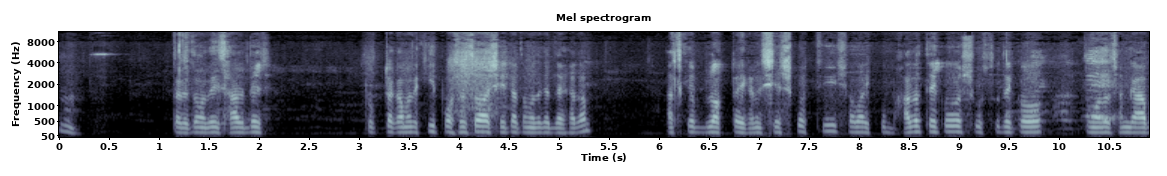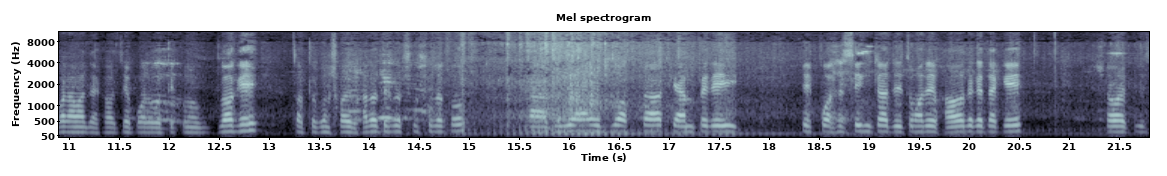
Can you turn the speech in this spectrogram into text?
হুম, তাহলে তোমাদের এই সার্ভের টুকটাক আমাদের কী প্রসেস হয় সেটা তোমাদেরকে দেখালাম। আজকে ব্লগটা এখানে শেষ করছি। সবাই খুব ভালো থেকো, সুস্থ থেকো। তোমাদের সঙ্গে আবার আমার দেখা হচ্ছে পরবর্তী কোনো ব্লগে ততক্ষণ সবাই ভালো থেকো, সুস্থ থেকো। যদি আমার ব্লগটা ক্যাম্পের এই প্রসেসিংটা যদি তোমাদের ভালো লেগে থাকে, সবাই প্লিজ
